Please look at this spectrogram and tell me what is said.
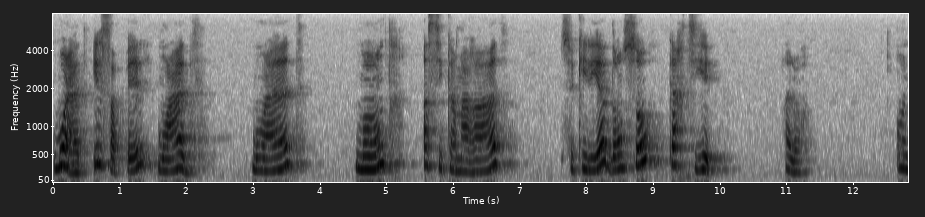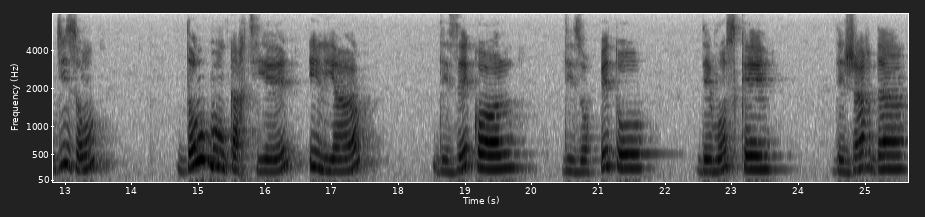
Mouad, il s'appelle Mouad. Mouad montre à ses camarades ce qu'il y a dans son quartier. Alors, en disant Dans mon quartier, il y a des écoles, des hôpitaux, des mosquées, des jardins,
